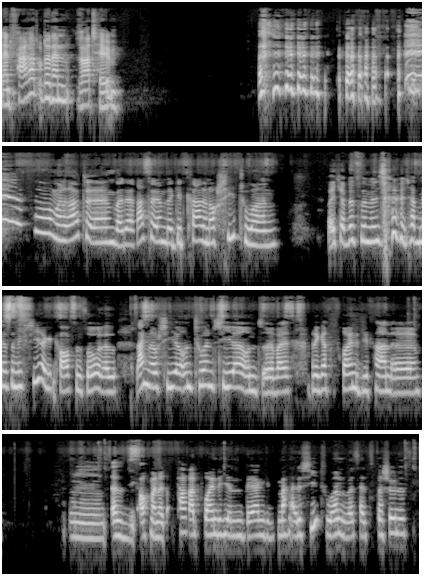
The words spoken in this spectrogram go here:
Dein Fahrrad oder dein Radhelm? oh, mein Radhelm, weil der Radhelm, der geht gerade noch Skitouren. Weil ich habe jetzt nämlich, ich habe mir jetzt nämlich Skier gekauft und so, also Langlaufskier und Tourenskier und äh, weil meine ganzen Freunde, die fahren, äh, mm, also die, auch meine Fahrradfreunde hier in den Bergen, die machen alle Skitouren, weil es halt super schön ist.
